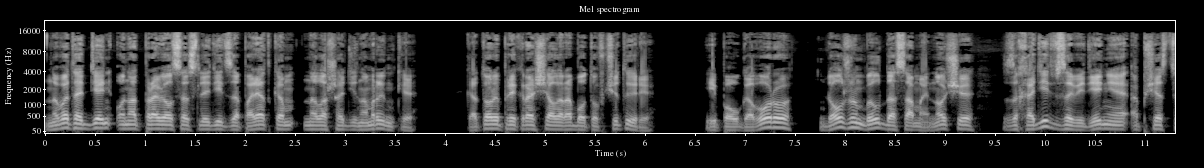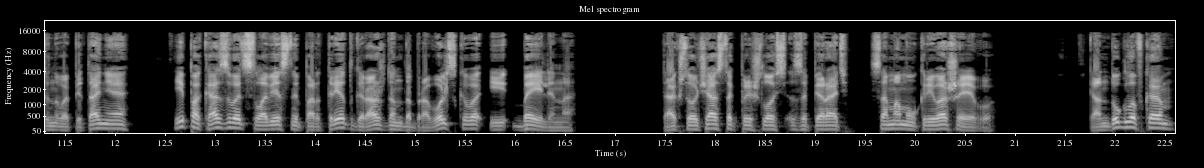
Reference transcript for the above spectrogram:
Но в этот день он отправился следить за порядком на лошадином рынке, который прекращал работу в 4, и по уговору должен был до самой ночи заходить в заведение общественного питания и показывать словесный портрет граждан Добровольского и Бейлина. Так что участок пришлось запирать самому Кривошееву. Кондугловка,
